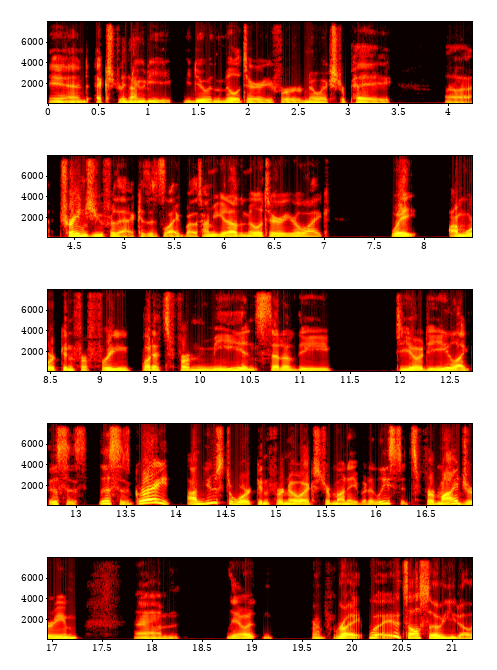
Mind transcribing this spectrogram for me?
and extra Yeah. duty you do in the military for no extra pay uh, trains you for that because it's like by the time you get out of the military, you're like, wait, I'm working for free, but it's for me instead of the DoD. Like this is this is great. I'm used to working for no extra money, but at least it's for my dream. Um, you know, it- Right. Well, it's also, you know,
